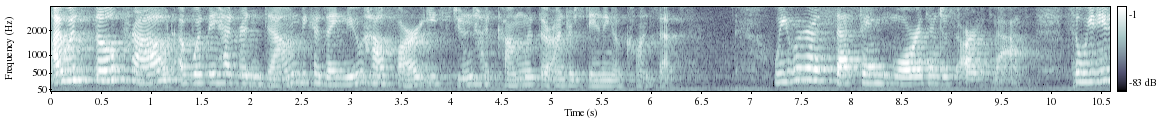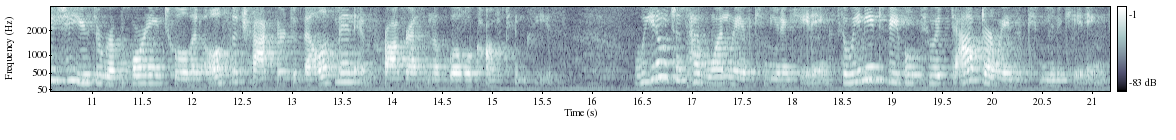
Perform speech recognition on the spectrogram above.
I was so proud of what they had written down because I knew how far each student had come with their understanding of concepts. We were assessing more than just art of math. So we needed to use a reporting tool that also tracked their development and progress in the global competencies. We don't just have one way of communicating, so we need to be able to adapt our ways of communicating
